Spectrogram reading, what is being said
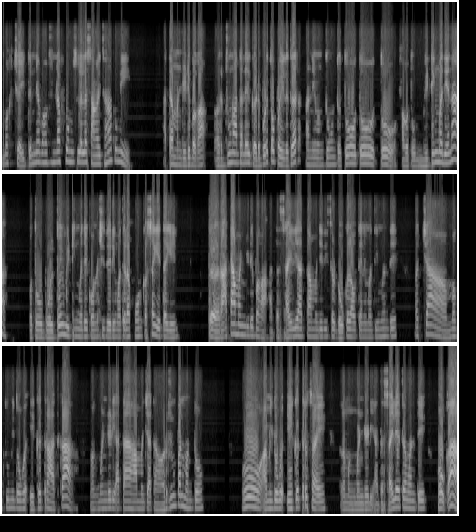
मग चैतन्य भाऊजींना फोन उचलायला सांगायचा ना तुम्ही. आता मंडळी बघा अर्जुन आता लय गडबडतो पहिलं तर आणि मग तो म्हणतो तो तो तो. अगं तो मीटिंगमध्ये ना तो बोलतोय मीटिंगमध्ये कोणाशी तरी मग त्याला फोन कसा घेता येईल? तर आता मंडळी बघा आता सायली आता म्हणजे तिचं डोकं लावते आणि मग ती म्हणते अच्छा मग तुम्ही दोघं एकत्र आहात का? मग मंडळी आता हा म्हणजे आता अर्जुन पण म्हणतो हो आम्ही दोघं एकत्रच आहे. तर मग मंडळी आता सायली आता म्हणते हो का?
